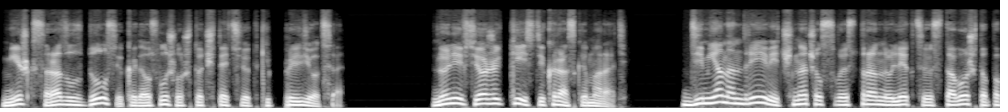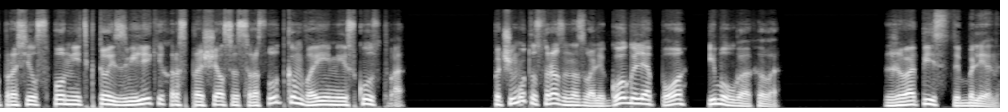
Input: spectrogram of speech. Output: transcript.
Мишка сразу сдулся, когда услышал, что читать все-таки придется. Но не все же кисти краской марать. Демьян Андреевич начал свою странную лекцию с того, что попросил вспомнить, кто из великих распрощался с рассудком во имя искусства. Почему-то сразу назвали Гоголя, По и Булгакова. Живописцы, блин,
